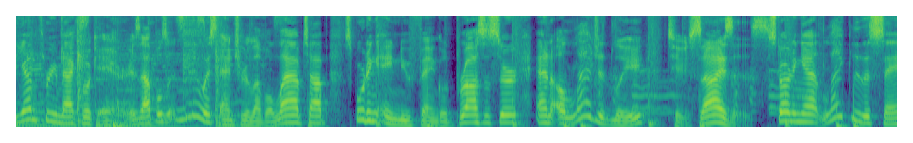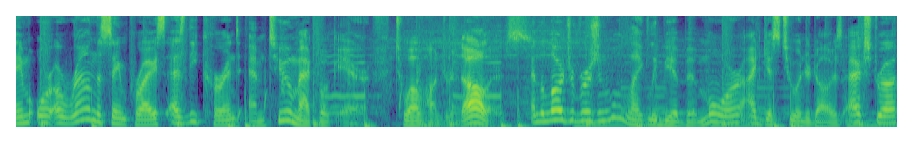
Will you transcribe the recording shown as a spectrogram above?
The M3 MacBook Air is Apple's newest entry level laptop, sporting a newfangled processor and allegedly two sizes, starting at likely the same or around the same price as the current M2 MacBook Air, $1,200. And the larger version will likely be a bit more, I'd guess $200 extra,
